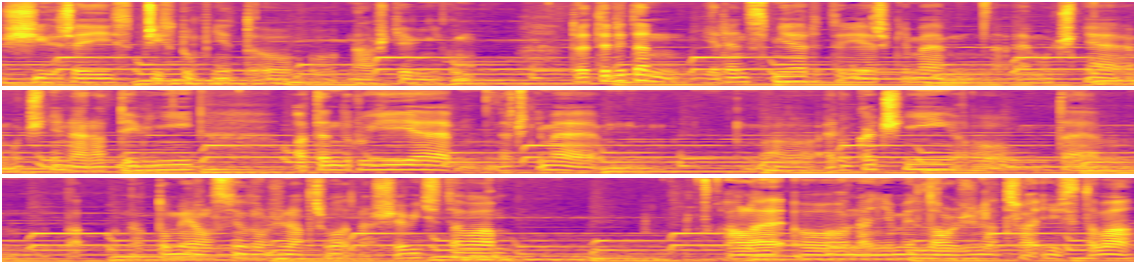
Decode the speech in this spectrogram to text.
šířeji zpřístupnit uh, návštěvníkům. To je tedy ten jeden směr, který je, řekněme, emočně, emočně narrativní, a ten druhý je, řekněme, edukační. To je, na tom je vlastně založena třeba naše výstava, ale na něm je založena třeba i výstava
